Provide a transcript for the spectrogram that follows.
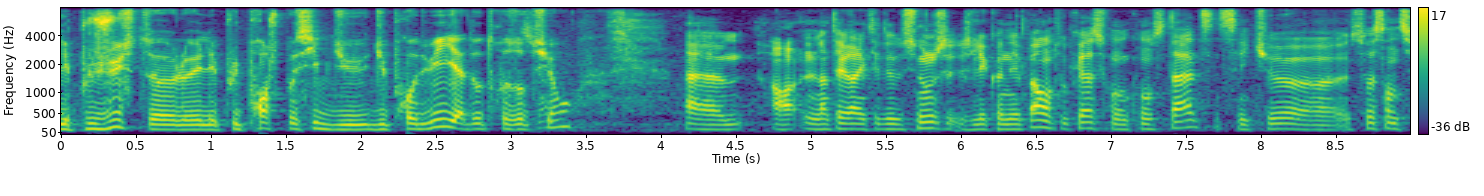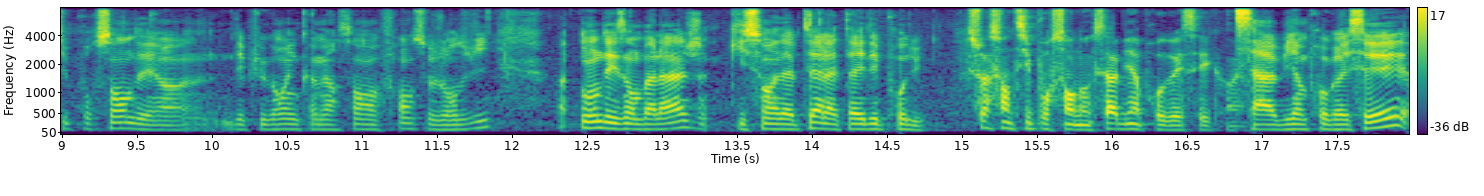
les plus justes, les plus proches possibles du, du produit. Il y a d'autres options? Euh, L'intégralité des options, je ne les connais pas. En tout cas, ce qu'on constate, c'est que 66% euh, des, euh, des, plus grands e-commerçants en France aujourd'hui euh, ont des emballages qui sont adaptés à la taille des produits. 66%, donc ça a bien progressé quand même. Ça a bien progressé.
